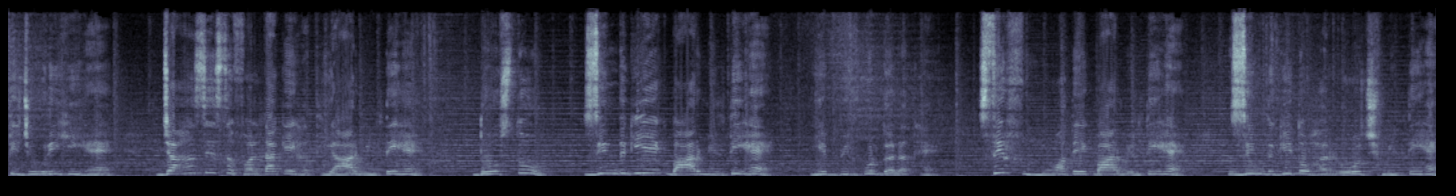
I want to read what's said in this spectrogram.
तिजोरी ही है, जहाँ से सफलता के हथियार मिलते हैं। दोस्तों, ज़िंदगी एक बार मिलती है, ये बिल्कुल गलत है। सिर्फ़ मौत एक बार मिलती है। ज़िंदगी तो हर रोज मिलती है।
